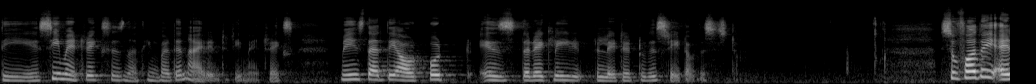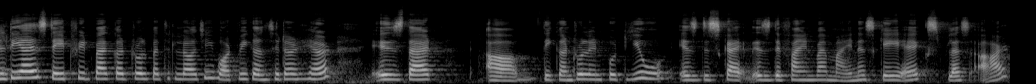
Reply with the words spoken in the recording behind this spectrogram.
the C matrix is nothing but an identity matrix means that the output is directly related to the state of the system. So, for the LTI state feedback control methodology what we consider here is that uh, the control input u is, is defined by minus kx plus r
